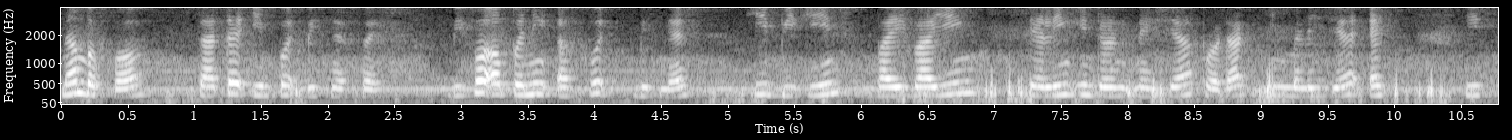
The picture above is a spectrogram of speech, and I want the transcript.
Number 4. Started import business first. Before opening a food business, he begins by buying selling Indonesia product in Malaysia as his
